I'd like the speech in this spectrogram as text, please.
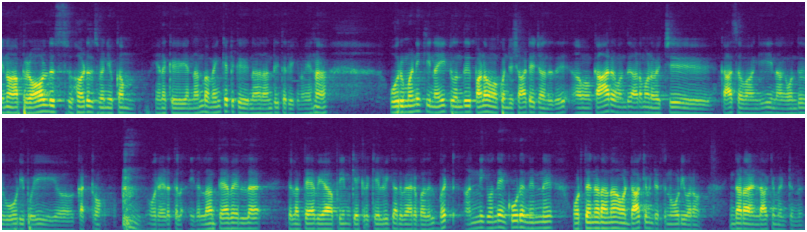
you know after all this hurdles when you come எனக்கு என் நண்பன் வெங்கட்டுக்கு நான் நன்றி தெரிவிக்கணும். ஏன்னா ஒரு மணிக்கு நைட் வந்து பணம் கொஞ்சம் ஷார்ட்டேஜாக இருந்தது. அவன் காரை வந்து அடமானம் வச்சு காசை வாங்கி நாங்கள் வந்து ஓடி போய் கட்டுறோம். ஒரு இடத்துல. இதெல்லாம் தேவையில்லை. இதெல்லாம் தேவையா அப்படின்னு கேட்குற கேள்விக்கு அது வேறு பதில். பட் அன்னைக்கு வந்து என் கூட நின்று ஒருத்தன் என்னடானா அவன் டாக்குமெண்ட் எடுத்துன்னு ஓடி வரான். இந்தாடா என் டாக்குமெண்ட்டுன்னு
